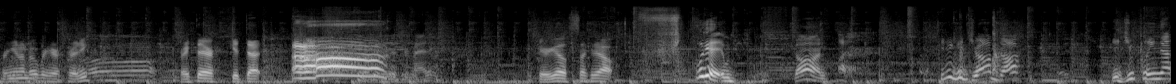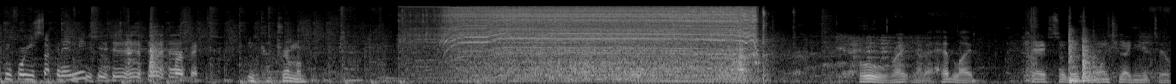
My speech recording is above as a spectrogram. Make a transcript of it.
Bring it on over here. Ready? Right there. Get that. Ah! Is that dramatic? There you go. Suck it out. Look at it. Don. You did a good job, Doc. Did you clean that before you stuck it in me? Perfect. You can trim them. Ooh, right into the headlight. Okay, so those are the only two I can get to.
